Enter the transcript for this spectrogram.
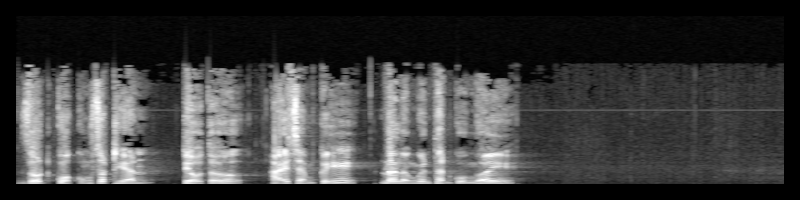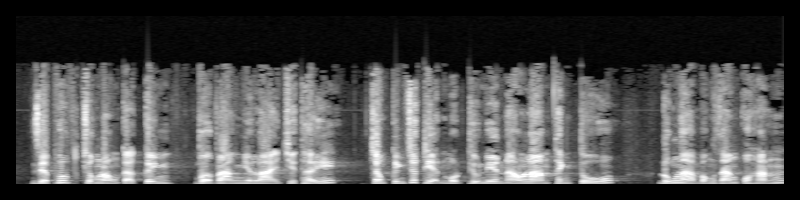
Rốt cuộc cũng xuất hiện. Tiểu tử, hãy xem kỹ, đây là nguyên thần của ngươi. Diệp Húc trong lòng cả kinh, vội vàng nhìn lại chỉ thấy trong kính xuất hiện một thiếu niên áo lam thanh tú, đúng là bóng dáng của hắn.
